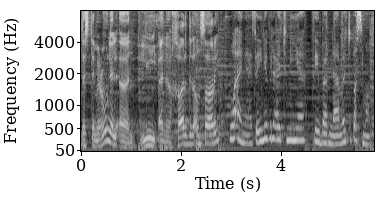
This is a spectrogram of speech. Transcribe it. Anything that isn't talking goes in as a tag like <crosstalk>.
تستمعون الآن لي أنا خالد الأنصاري. وأنا زينب العجمية في برنامج بصمة.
